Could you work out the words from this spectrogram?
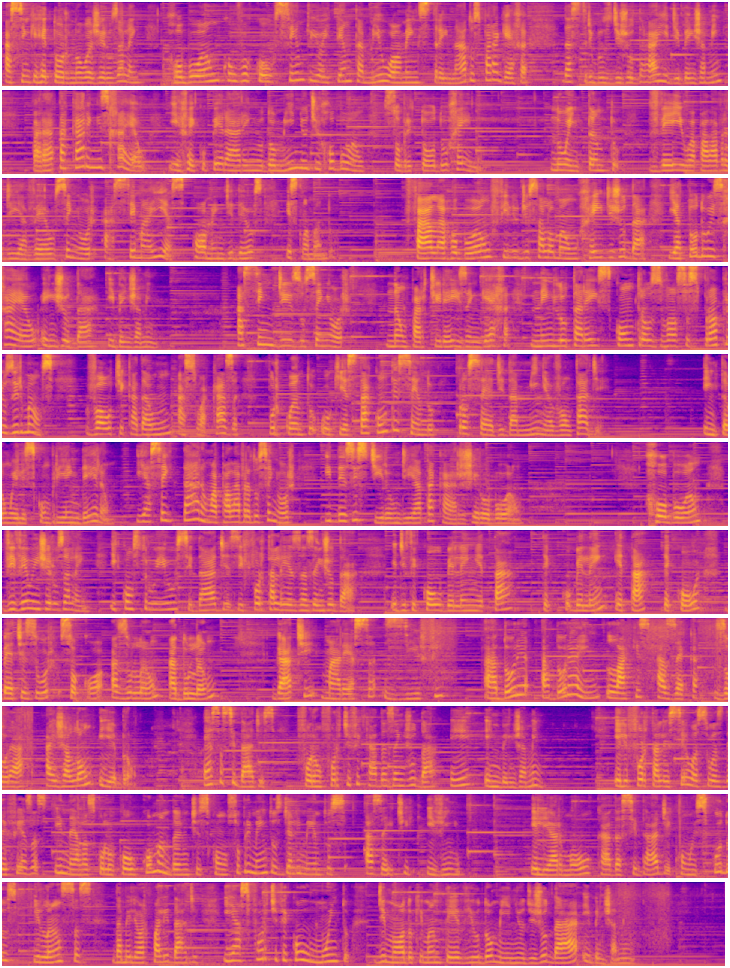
Assim que retornou a Jerusalém, Roboão convocou 180 mil homens treinados para a guerra das tribos de Judá e de Benjamim para atacarem Israel e recuperarem o domínio de Roboão sobre todo o reino. No entanto, veio a palavra de Yahvé, o Senhor, a Semaías, homem de Deus, exclamando: Fala a Roboão, filho de Salomão, rei de Judá, e a todo Israel em Judá e Benjamim. Assim diz o Senhor: Não partireis em guerra, nem lutareis contra os vossos próprios irmãos Volte cada um à sua casa, porquanto o que está acontecendo procede da minha vontade. Então eles compreenderam e aceitaram a palavra do Senhor e desistiram de atacar Jeroboão. Roboão viveu em Jerusalém e construiu cidades e fortalezas em Judá. Edificou Belém Etá Teco, Belém, Etá, Tecoa, Betizur, Socó, Azulão, Adulão, Gate, Maressa, Zirfe, Adora, Adoraim, Laques, Azeca, Zorá, Aijalon e Hebron. Essas cidades foram fortificadas em Judá e em Benjamim. Ele fortaleceu as suas defesas e nelas colocou comandantes com suprimentos de alimentos, azeite e vinho. Ele armou cada cidade com escudos e lanças da melhor qualidade e as fortificou muito, de modo que manteve o domínio de Judá e Benjamim.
